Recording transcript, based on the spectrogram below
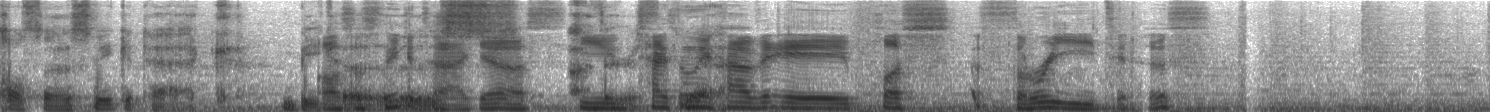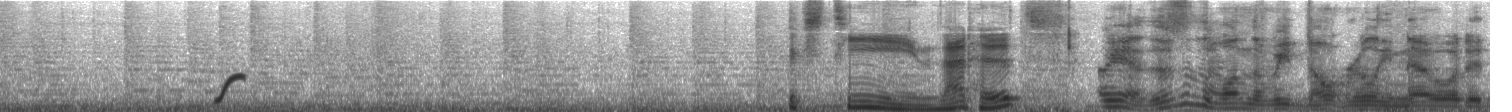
also sneak attack. Because Also sneak attack. Yes, you technically yeah. have a plus three to this. Sixteen. That hits. Oh yeah, this is the one that we don't really know what it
